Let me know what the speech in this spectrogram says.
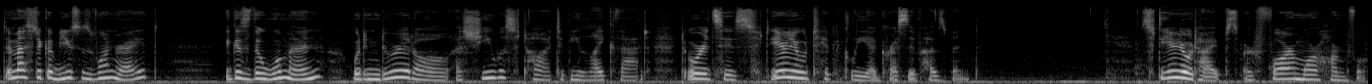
Domestic abuse is one, right? Because the woman would endure it all as she was taught to be like that towards his stereotypically aggressive husband. Stereotypes are far more harmful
